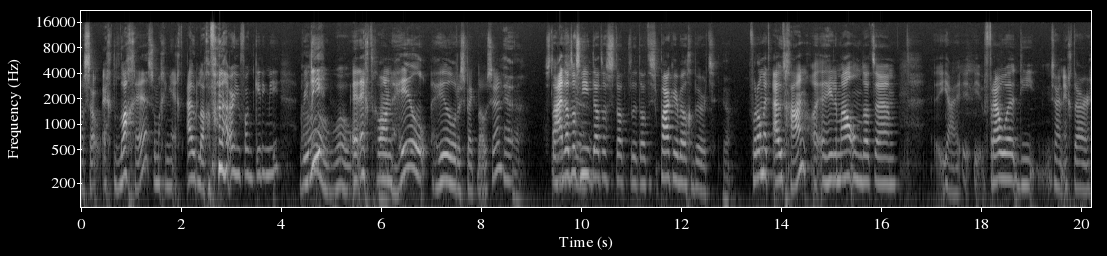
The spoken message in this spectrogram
dat was zo echt lachen, hè. Sommigen gingen echt uitlachen van, are you fucking kidding me? Really? Oh, wow. En echt gewoon heel, heel respectloos, hè. Ja. Maar dat was niet, dat, was, dat, dat is een paar keer wel gebeurd. Ja. Vooral met uitgaan. eh, helemaal omdat, ehm, ja, eh, vrouwen die zijn echt daar,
